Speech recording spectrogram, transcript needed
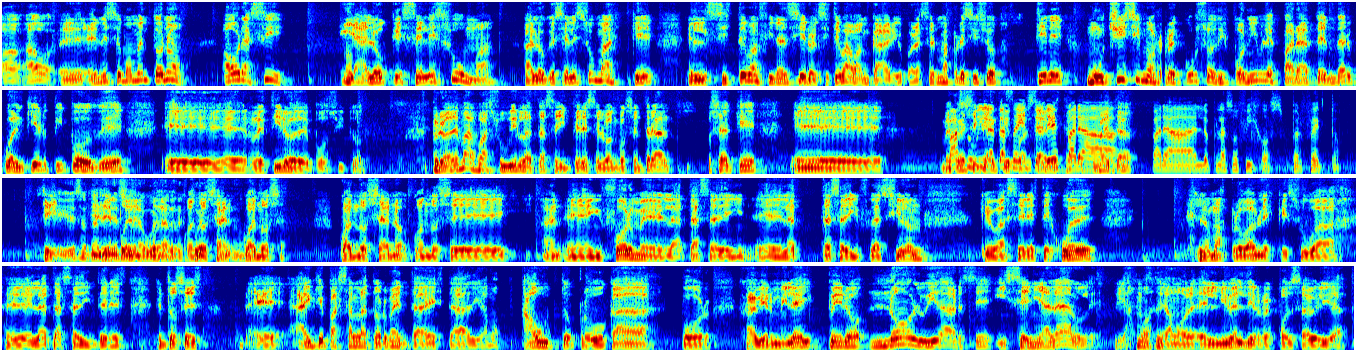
eh, en ese momento no, ahora sí. Y a lo que se le suma, a lo que se le suma es que el sistema financiero, el sistema bancario, para ser más preciso, tiene muchísimos recursos disponibles para atender cualquier tipo de eh, retiro de depósitos. Pero además va a subir la tasa de interés el Banco Central, o sea que... Eh, va a subir la tasa de interés para, para los plazos fijos, perfecto. Sí, eso también es una buena respuesta. Cuando, cuando, se, cuando se eh, informe la tasa de eh, la tasa de inflación que va a ser este jueves, lo más probable es que suba la tasa de interés. Entonces, hay que pasar la tormenta esta, digamos, autoprovocada por Javier Milei, pero no olvidarse y señalarle, digamos, digamos el nivel de irresponsabilidad.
